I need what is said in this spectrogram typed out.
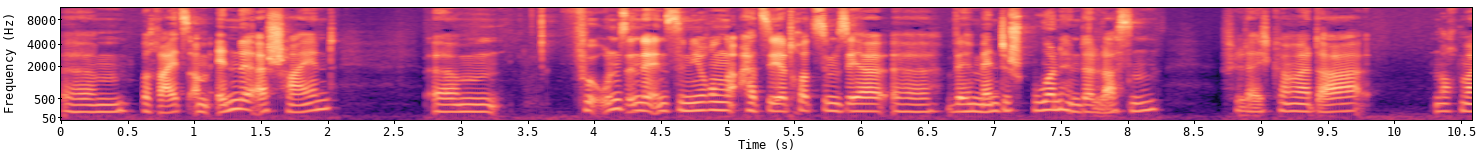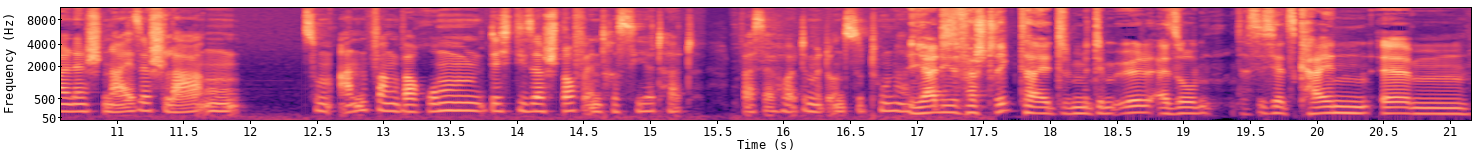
ähm, bereits am Ende erscheint. Ähm, für uns in der Inszenierung hat sie ja trotzdem sehr äh, vehemente Spuren hinterlassen. Vielleicht können wir da noch mal eine Schneise schlagen zum Anfang, warum dich dieser Stoff interessiert hat, was er heute mit uns zu tun hat. Ja, diese Verstricktheit mit dem Öl, also das ist jetzt kein ähm,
